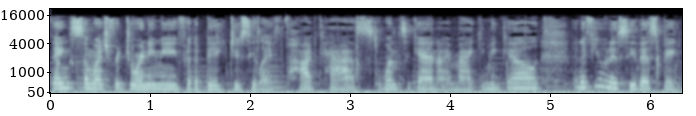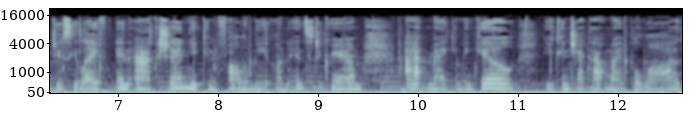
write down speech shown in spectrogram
Thanks so much for joining me for the Big Juicy Life podcast. Once again, I'm Maggie McGill, and if you want to see this Big Juicy Life in action, you can follow me on Instagram at Maggie McGill. You can check out my blog,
